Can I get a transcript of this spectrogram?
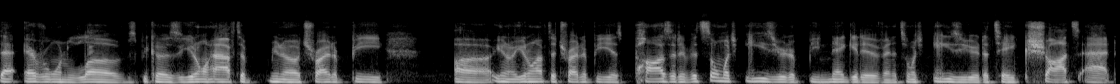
that everyone loves because you don't have to you know try to be uh you know you don't have to try to be as positive. It's so much easier to be negative and it's so much easier to take shots at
